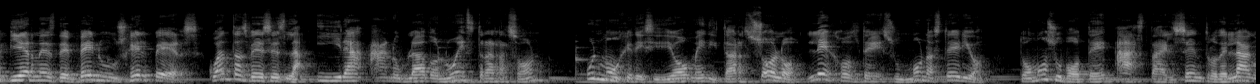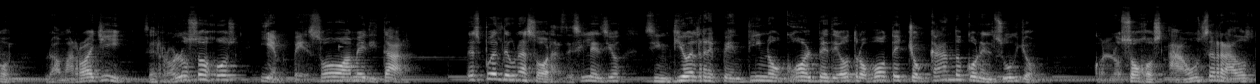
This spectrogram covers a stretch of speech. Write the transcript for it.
viernes de Venus Helpers. ¿Cuántas veces la ira ha nublado nuestra razón? Un monje decidió meditar solo, lejos de su monasterio. Tomó su bote hasta el centro del lago, lo amarró allí, cerró los ojos y empezó a meditar. Después de unas horas de silencio, sintió el repentino golpe de otro bote chocando con el suyo. Con los ojos aún cerrados,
